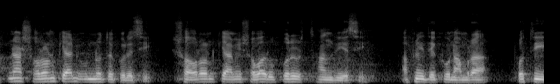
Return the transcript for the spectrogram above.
আপনার স্মরণকে আমি উন্নত করেছি, স্মরণকে আমি সবার উপরে স্থান দিয়েছি। আপনি দেখুন, আমরা প্রতি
